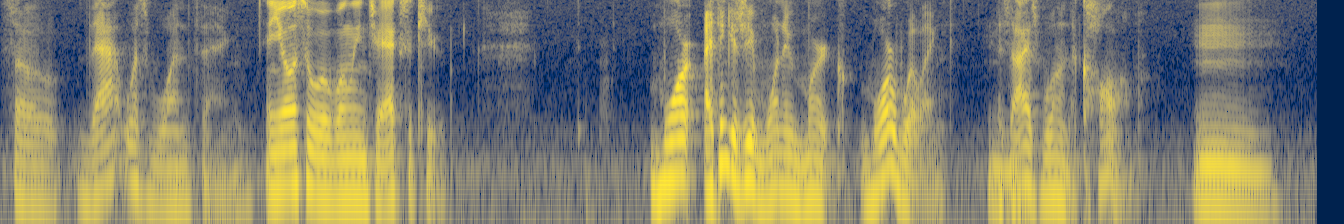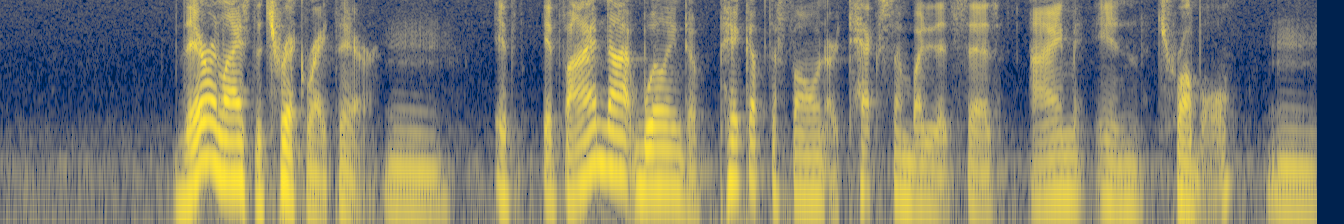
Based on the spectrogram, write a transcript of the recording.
So that was one thing. And you also were willing to execute. More, I think it's even one more more willing mm. is I was willing to call them. Mm. Therein lies the trick right there. Mm. If if I'm not willing to pick up the phone or text somebody that says I'm in trouble, mm.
